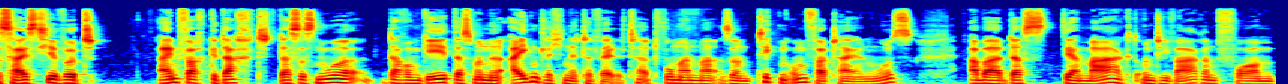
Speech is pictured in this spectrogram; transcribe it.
Das heißt, hier wird einfach gedacht, dass es nur darum geht, dass man eine eigentlich nette Welt hat, wo man mal so einen Ticken umverteilen muss, aber dass der Markt und die Warenform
